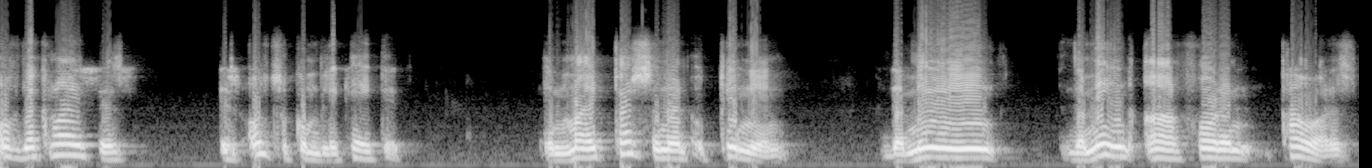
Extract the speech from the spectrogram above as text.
of the crisis is also complicated. In my personal opinion, the main the main are foreign powers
